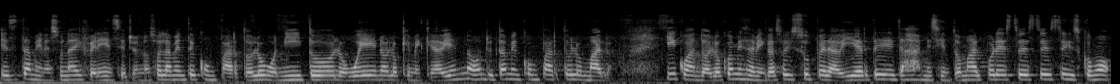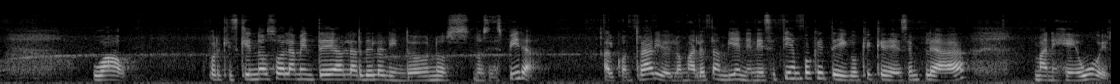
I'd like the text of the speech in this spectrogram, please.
Esa también es una diferencia. Yo no solamente comparto lo bonito, lo bueno, lo que me queda bien, no, yo también comparto lo malo. Y cuando hablo con mis amigas soy súper abierta y me siento mal por esto, esto, esto, y es como, wow. Porque es que no solamente hablar de lo lindo nos, nos inspira, al contrario, de lo malo también. En ese tiempo que te digo que quedé desempleada, manejé Uber.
